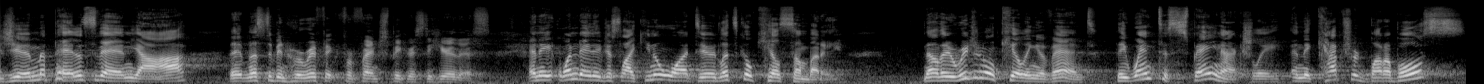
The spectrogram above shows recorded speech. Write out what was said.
Je m'appelle Sven, ja. It must have been horrific for French speakers to hear this. And they, one day they're just like, you know what, dude, let's go kill somebody. Now, the original killing event, they went to Spain actually, and they captured Barabos,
